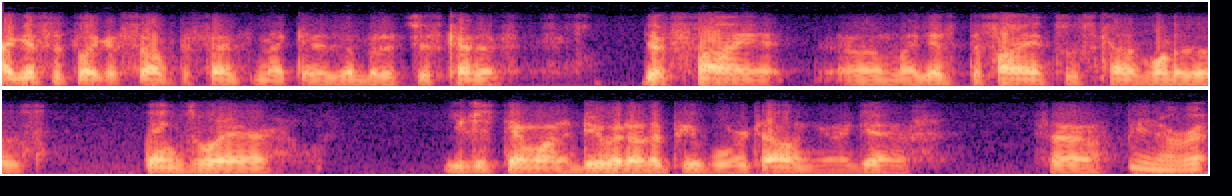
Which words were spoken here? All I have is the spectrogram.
I guess it's like a self-defense mechanism, but it's just kind of defiant. Um, I guess defiance was kind of one of those things where you just didn't want to do what other people were telling you. I guess. So being a re-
